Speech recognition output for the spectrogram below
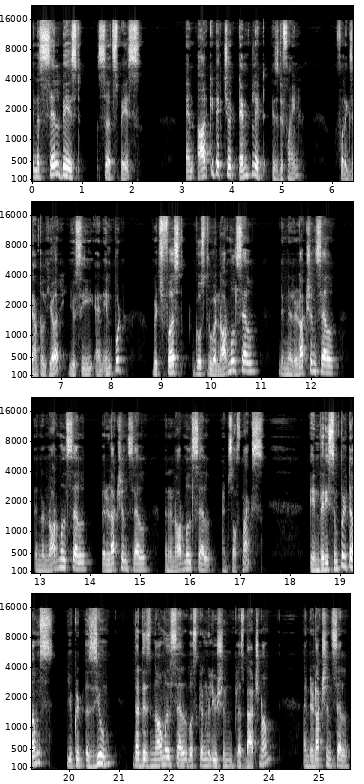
in a cell based search space, an architecture template is defined. For example, here you see an input which first goes through a normal cell, then a reduction cell, then a normal cell, a reduction cell, then a normal cell and softmax. In very simple terms, you could assume that this normal cell was convolution plus batch norm and reduction cell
